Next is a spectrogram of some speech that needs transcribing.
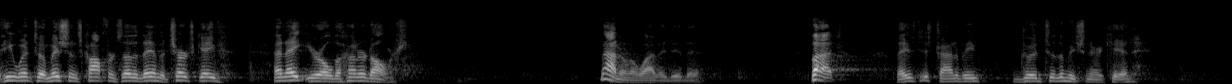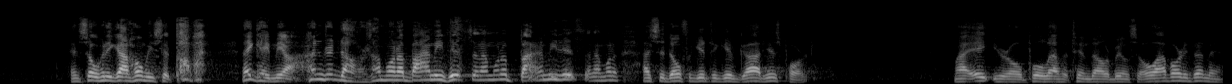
he went to a missions conference the other day and the church gave an eight year old $100. Now, I don't know why they did that. But they was just trying to be good to the missionary kid. And so when he got home, he said, Papa, they gave me a hundred dollars. I'm going to buy me this and I'm going to buy me this and I'm going to. I said, don't forget to give God his part. My eight year old pulled out the $10 bill and said, Oh, I've already done that.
